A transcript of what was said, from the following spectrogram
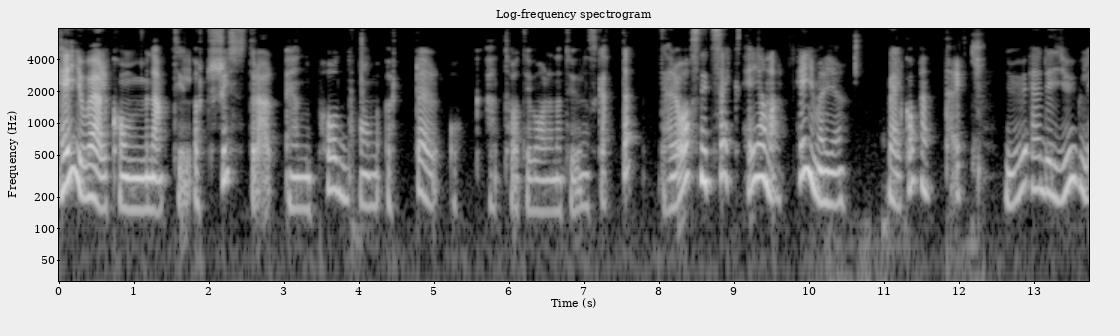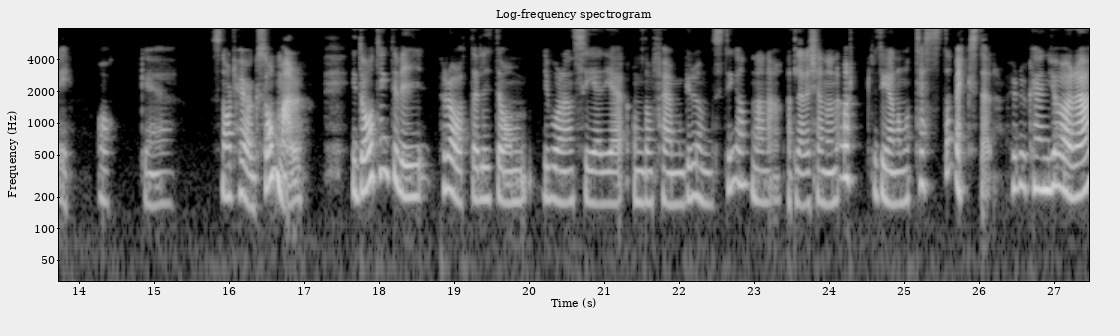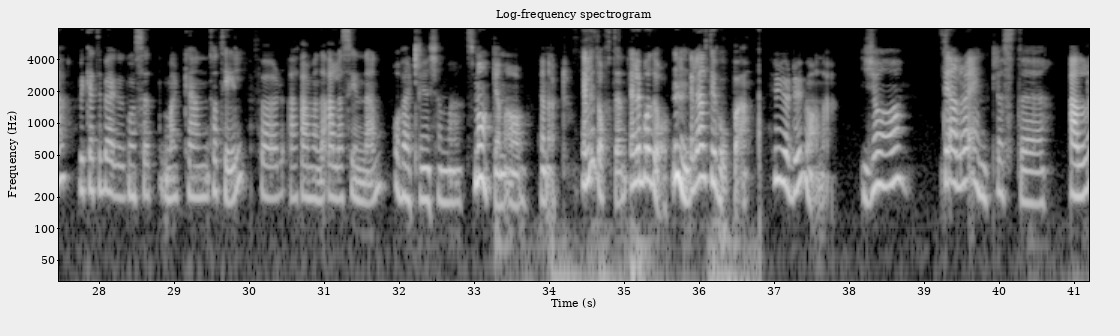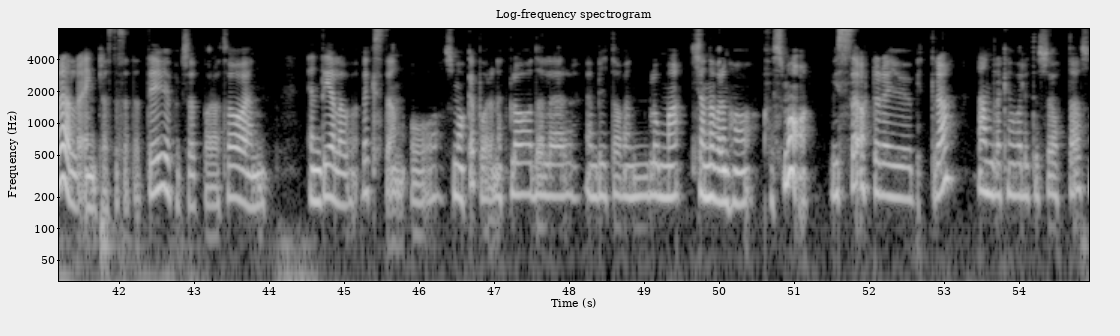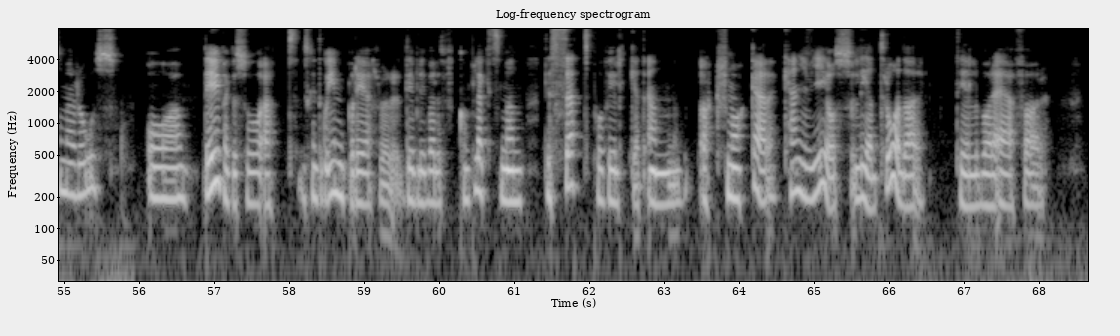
Hej och välkomna till Örtsystrar, en podd om örter och att ta tillvara naturens skatter. Det här är avsnitt 6. Hej Anna! Hej Maria! Välkommen! Tack! Nu är det juli och eh, snart högsommar. Idag tänkte vi prata lite om i våran serie om de fem grundstenarna att lära känna en ört. Lite grann om att testa växter. Hur du kan göra, vilka tillvägagångssätt man kan ta till för att använda alla sinnen. Och verkligen känna smaken av en ört. Eller doften, eller både och. Mm. Eller alltihopa. Hur gör du Anna? Ja, det allra enklaste, allra allra enklaste sättet det är ju faktiskt att bara ta en, en del av växten och smaka på den. Ett blad eller en bit av en blomma. Känna vad den har för smak. Vissa örter är ju bittra, andra kan vara lite söta som en ros. Och det är ju faktiskt så att, vi ska inte gå in på det för det blir väldigt komplext, men det sätt på vilket en ört smakar kan ju ge oss ledtrådar till vad det är för,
